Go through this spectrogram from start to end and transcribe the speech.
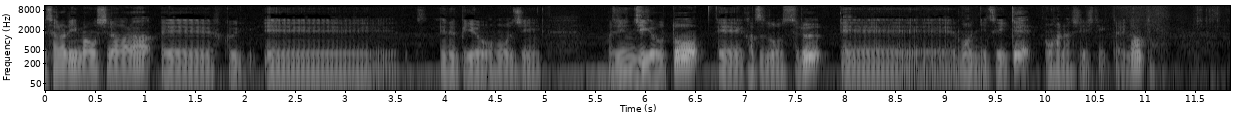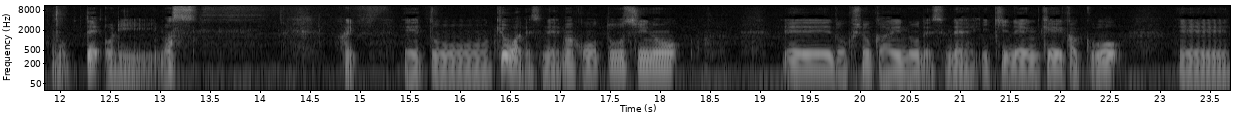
サラリーマンをしながら、え副え NPO 法人個人事業と、え活動する、えー、ゴンについてお話ししていきたいなと思っております。はい。えっ、ー、と、今日はですね、まあ、今年の、えー、読書会のですね、1年計画を、え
